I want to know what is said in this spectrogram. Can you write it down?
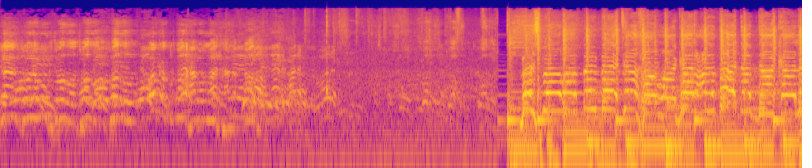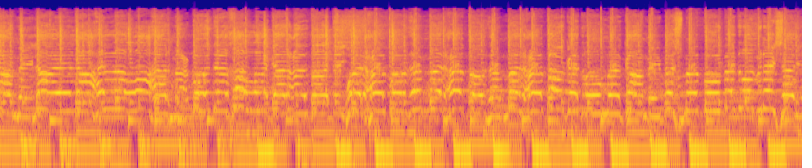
لا أنت. ولا أبوك تفضل تفضل تفضل وقف مرحبا ما تهلا باسم رب البيت خلق العباد أبدا كلامي لا إله إلا الله المعبود خلق العباد. والحب ثم الحب ثم الحب قدر مقامي باسم ابو بدر بن شري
